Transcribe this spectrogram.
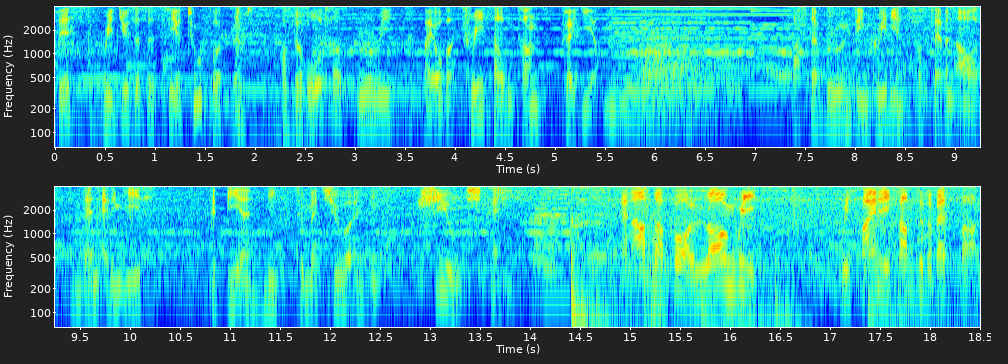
This reduces the CO2 footprint of the Rothaus brewery by over 3,000 tons per year. After brewing the ingredients for 7 hours and then adding yeast, the beer needs to mature in these huge tanks. And after 4 long weeks, we finally come to the best part,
